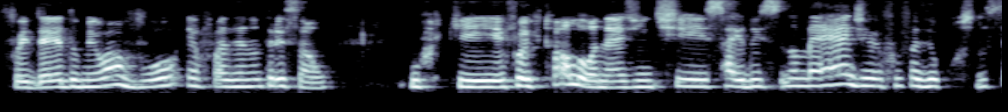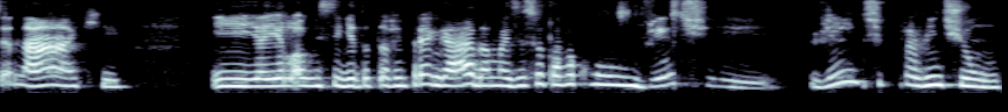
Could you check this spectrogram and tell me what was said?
foi ideia do meu avô eu fazer nutrição. Porque foi o que tu falou, né? A gente saiu do ensino médio, eu fui fazer o curso do SENAC, e aí logo em seguida eu estava empregada, mas isso eu estava com 20, 20 para 21.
